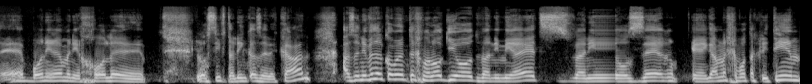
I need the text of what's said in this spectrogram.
אה, בואו נראה אם אני יכול אה, להוסיף את הלינק הזה לכאן. אז אני עובד על כל מיני טכנולוגיות, ואני מייעץ, ואני עוזר אה, גם לחברות תקליטים.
